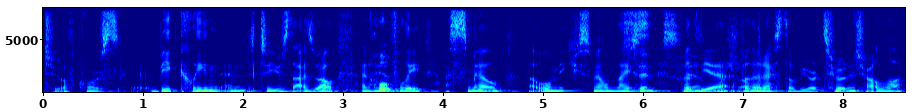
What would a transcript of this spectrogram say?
to, of course, be clean and to use that as well. And hopefully, a smell that will make you smell nice Scent, for, yeah, yeah, for the rest of your tour, inshallah.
